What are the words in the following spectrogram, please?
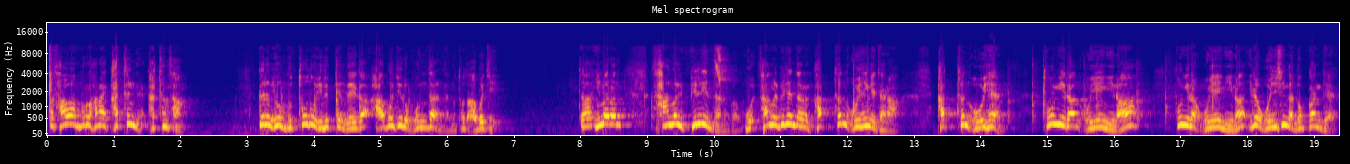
그러니까 사와 무는 하나의 같은. 같은 상. 그럼 이 무토도 이렇게 내가 아버지로 본다는 거예요. 무토도 아버지. 자, 이 말은 상을 빌린다는 거. 오- 상을 빌린다는 건 같은 오행이잖아. 같은 오행, 동일한 오행이나 동일한 오행이나 이런 원신과 녹관계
